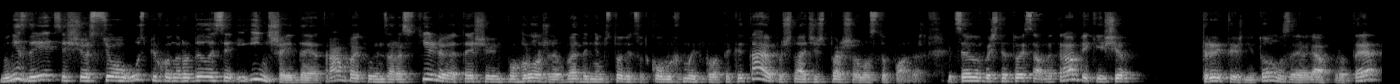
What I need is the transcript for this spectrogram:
Мені здається, що з цього успіху народилася і інша ідея Трампа, яку він зараз втілює, те, що він погрожує введенням 100% мит проти Китаю, починаючи з 1 листопада. І це, вибачте, той самий Трамп, який ще три тижні тому заявляв про те,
